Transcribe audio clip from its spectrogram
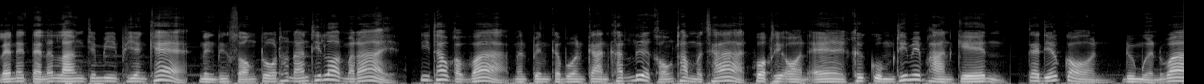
และในแต่ละลังจะมีเพียงแค่ 1-2 ตัวเท่านั้นที่รอดมาได้ นี่เท่ากับว่ามันเป็นกระบวนการคัดเลือกของธรรมชาติ พวกที่อ่อนแอคือกลุ่มที่ไม่ผ่านเกณฑ์ แต่เดี๋ยวก่อนดูเหมือนว่า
